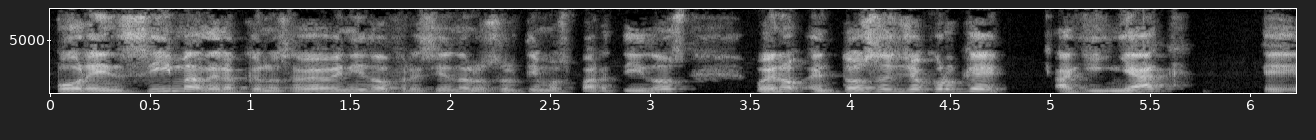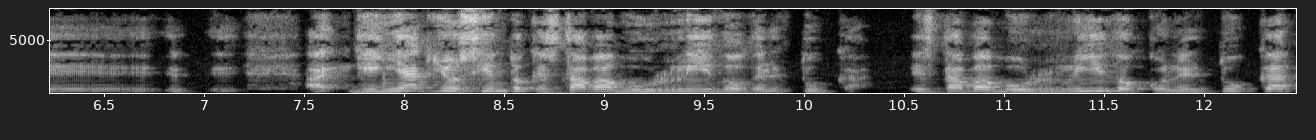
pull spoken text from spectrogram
por encima de lo que nos había venido ofreciendo en los últimos partidos, bueno, entonces yo creo que a Guiñac, eh, eh, Guiñac yo siento que estaba aburrido del Tuca, estaba aburrido con el Tuca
